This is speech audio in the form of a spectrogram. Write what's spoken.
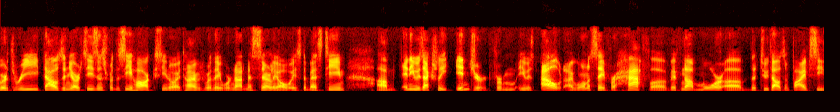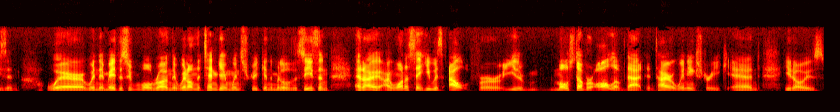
or three thousand yard seasons for the Seahawks. You know, at times where they were not necessarily always the best team. Um, and he was actually injured for he was out. I want to say for half of, if not more, of the 2005 season, where when they made the Super Bowl run, they went on the 10 game win streak in the middle of the season, and I I want to say he was out for either most of or all of that entire winning streak, and you know is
